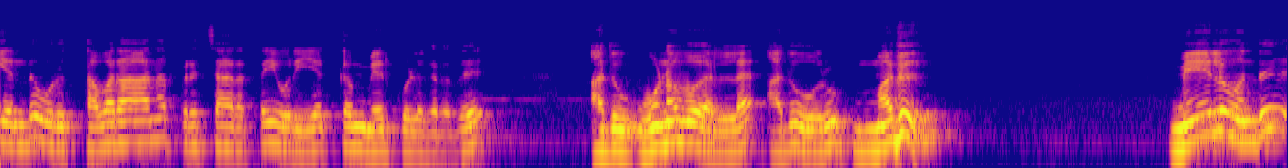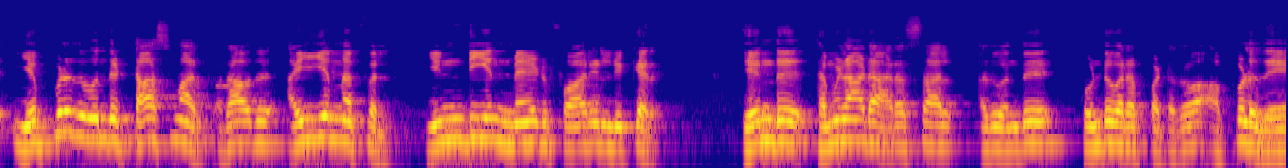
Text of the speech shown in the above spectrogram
என்ற ஒரு தவறான பிரச்சாரத்தை ஒரு இயக்கம் மேற்கொள்ளுகிறது. அது உணவு அல்ல அது ஒரு மது. மேலும் வந்து எப்பொழுது வந்து டாஸ்மார்க் அதாவது IMFL Indian made foreign liquor என்று தமிழ்நாடு அரசால் அது வந்து கொண்டு வரப்பட்டதோ அப்பொழுதே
